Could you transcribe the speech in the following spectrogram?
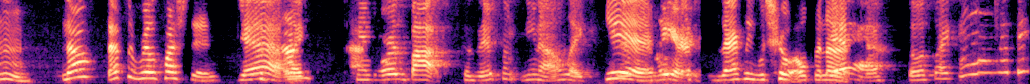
Mm. No, that's a real question. Yeah, like Pandora's box because there's some, you know, like Yeah. layers. Exactly what you'll open up. Yeah, so it's like, mm, I think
